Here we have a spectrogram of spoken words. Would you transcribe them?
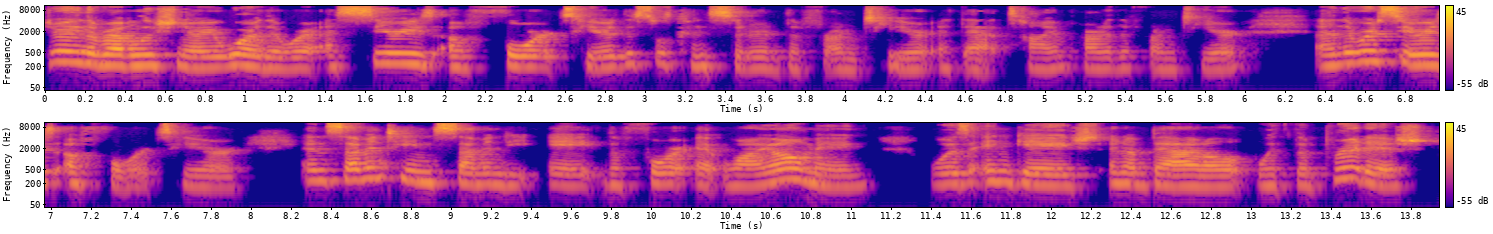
During the Revolutionary War, there were a series of forts here. This was considered the frontier at that time, part of the frontier. And there were a series of forts here. In 1778, the fort at Wyoming was engaged in a battle with the British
